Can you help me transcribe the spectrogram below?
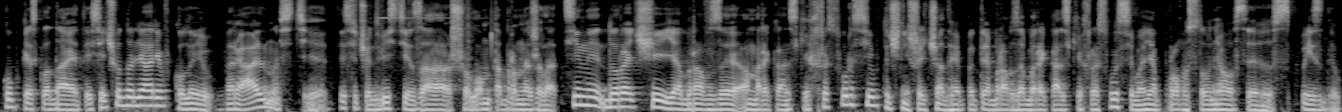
кубки складає 1000 долярів, коли в реальності 1200 за шолом та бронежилет. Ціни, до речі, я брав з американських ресурсів, точніше, чат ГПТ брав з американських ресурсів, а я просто в нього все спиздив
